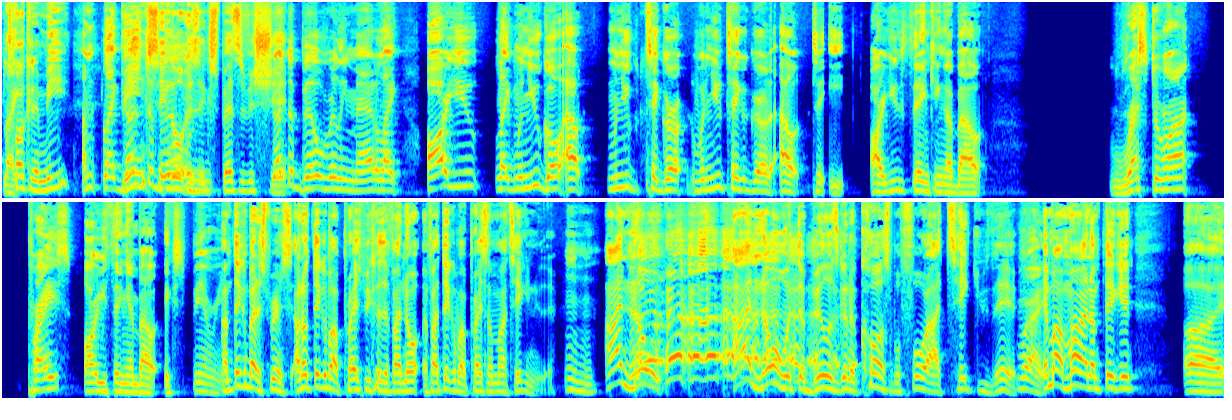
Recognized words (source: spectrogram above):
like Talking to me, I'm like being single bill- is expensive as shit. Does the bill really matter? Like, are you like when you go out when you take girl when you take a girl out to eat? Are you thinking about restaurant price? Or are you thinking about experience? I'm thinking about experience. I don't think about price because if I know if I think about price, I'm not taking you there. Mm-hmm. I know I know what the bill is gonna cost before I take you there. Right. In my mind, I'm thinking, uh,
